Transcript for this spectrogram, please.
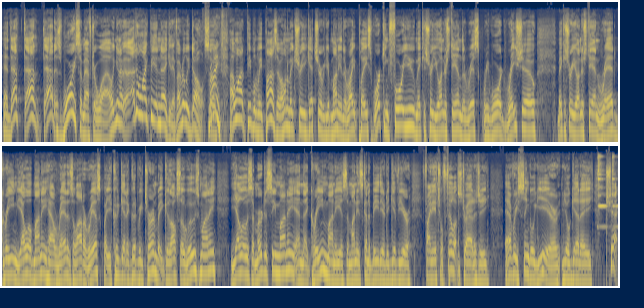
And that that that is worrisome after a while. You know, I don't like being negative. I really don't. So Right. I want people to be positive. I want to make sure you get your, your money in the right place, working for you, making sure you understand the risk reward ratio, making sure you understand red, green, yellow money, how red is a lot of risk, but you could get a good return, but you could also lose money. Yellow is emergency money, and that green money is the money that's going to be there to give your financial fill up strategy every single year. You'll get a check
